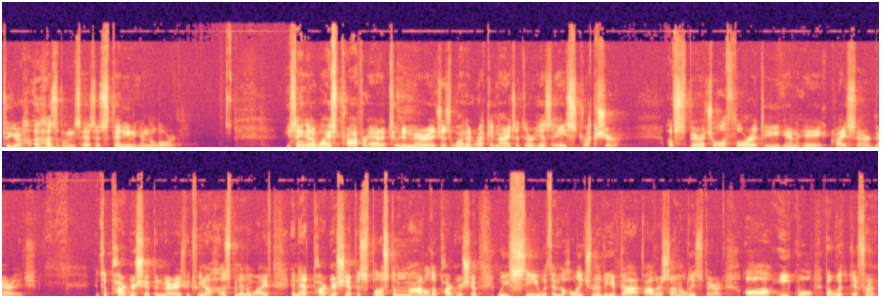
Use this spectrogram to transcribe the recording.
to your husbands as is fitting in the Lord. He's saying that a wife's proper attitude in marriage is one that recognizes that there is a structure of spiritual authority in a Christ centered marriage. It's a partnership in marriage between a husband and wife, and that partnership is supposed to model the partnership we see within the Holy Trinity of God Father, Son, Holy Spirit, all equal but with different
